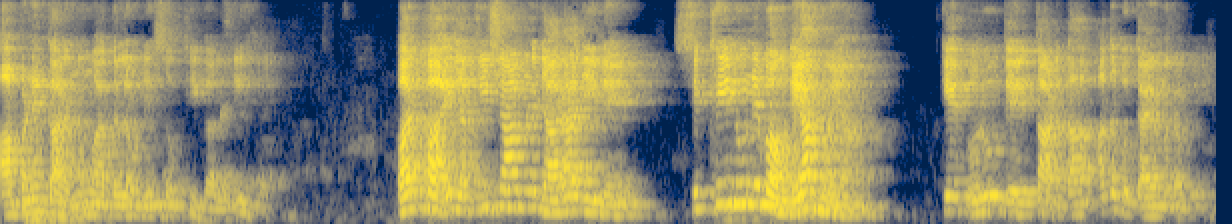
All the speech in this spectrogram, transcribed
ਆਪਣੇ ਘਰ ਨੂੰ ਅੱਗ ਲਾਉਣੀ ਸੌਖੀ ਗੱਲ ਨਹੀਂ ਹੈ। ਪਰ ਭਾਈ ਲੱਕੀ ਸ਼ਾਹ ਮਨਜਾਰਾ ਜੀ ਨੇ ਸਿੱਖੀ ਨੂੰ ਨਿਭਾਉਂਦਿਆਂ ਹੋਇਆਂ ਕਿ ਗੁਰੂ ਦੇ ਧੜ ਦਾ ਅਦਬ ਕਾਇਮ ਰਹੇ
